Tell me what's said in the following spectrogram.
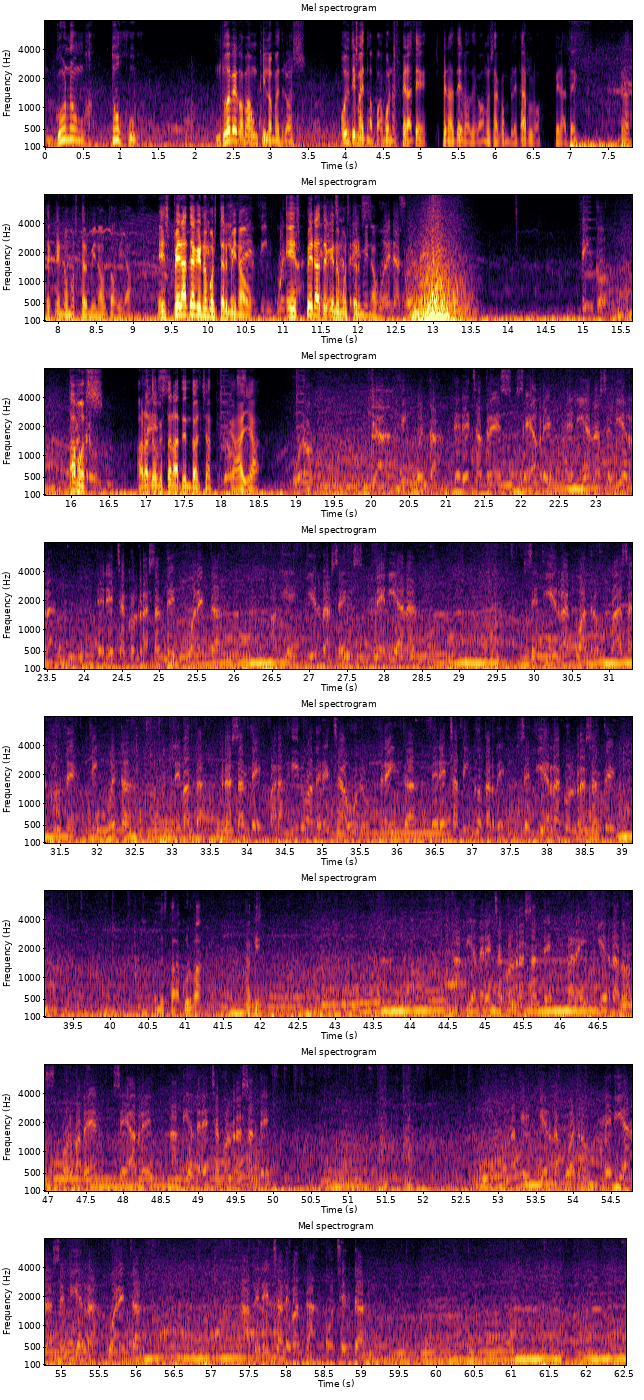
Gunung Tuju. 9,1 kilómetros. Última etapa. Bueno, espérate, espérate, lo de vamos a completarlo. Espérate, espérate que no hemos terminado todavía. Espérate que no hemos terminado. Espérate que no hemos terminado. Vamos. Ahora tengo que estar atento al chat. Calla. 1, ya, 50. Derecha 3, se abre. Mediana se cierra. Derecha con rasante, 40. Hacia izquierda 6, mediana. Se cierra 4, pasa cruce, 50. Levanta, rasante, para giro a derecha 1, 30. Derecha 5 tarde. Se cierra con rasante, ¿Dónde está la curva? Aquí. Hacia derecha con rasante. Para izquierda 2. Por Baden. Se abre. Hacia derecha con rasante. Hacia izquierda 4. Mediana se cierra. 40. A derecha levanta. 80.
